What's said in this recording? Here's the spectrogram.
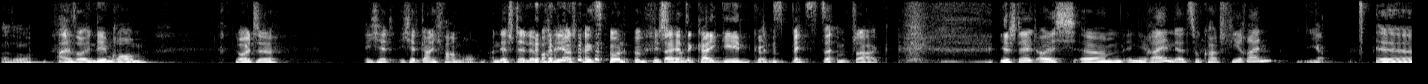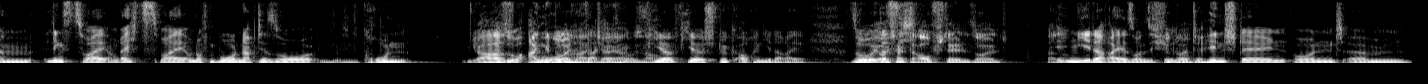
Also, Also in dem Raum, Leute, ich hätte ich hätte gar nicht fahren brauchen. An der Stelle war die Attraktion für mich da hätte Kai gehen können. das Beste am Tag. Ihr stellt euch ähm, in die Reihen, der Zug hat vier Reihen. Ja. Ähm, links zwei und rechts zwei und auf dem Boden habt ihr so Kronen Ja, so angedeutet, Kronen sag ich ja, jetzt ja, mal. genau. Vier, vier Stück auch in jeder Reihe. So, wo ihr dass euch halt draufstellen sollt. Also, in jeder Reihe sollen sich vier Genau. Leute hinstellen und ähm,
